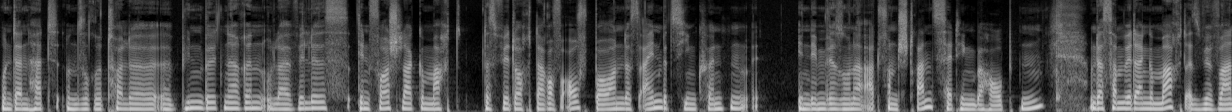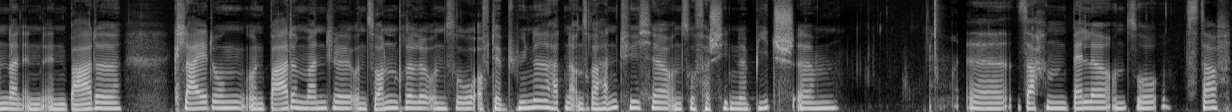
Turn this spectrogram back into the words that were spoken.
Und dann hat unsere tolle äh, Bühnenbildnerin Ulla Willis den Vorschlag gemacht, dass wir doch darauf aufbauen, das einbeziehen könnten indem wir so eine Art von Strandsetting behaupten. Und das haben wir dann gemacht. Also wir waren dann in, in Badekleidung und Bademantel und Sonnenbrille und so auf der Bühne, hatten unsere Handtücher und so verschiedene Beach ähm, äh, Sachen, Bälle und so Stuff.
